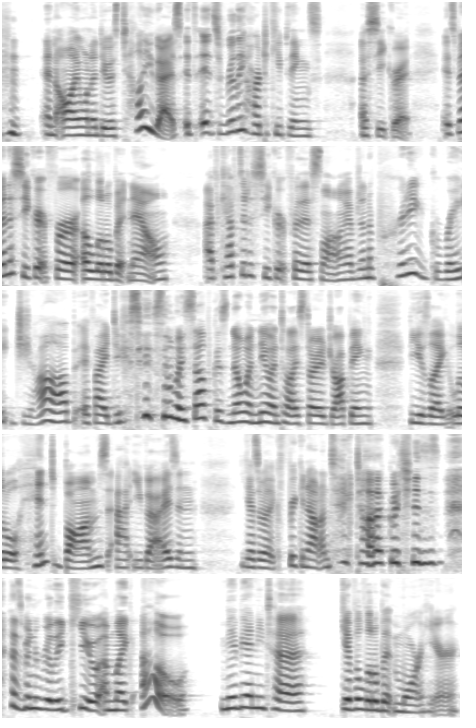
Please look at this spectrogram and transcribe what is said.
and all I want to do is tell you guys. It's it's really hard to keep things a secret. It's been a secret for a little bit now. I've kept it a secret for this long. I've done a pretty great job, if I do say so myself, because no one knew until I started dropping these like little hint bombs at you guys, and you guys are like freaking out on TikTok, which is has been really cute. I'm like, oh, maybe I need to give a little bit more here.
